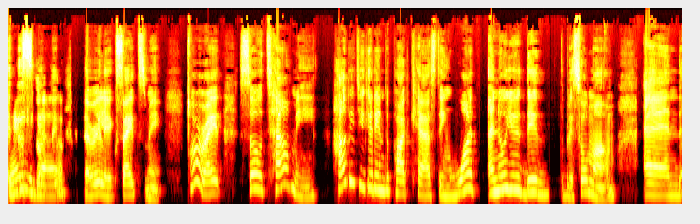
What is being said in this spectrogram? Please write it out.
it's that really excites me. All right. So tell me, how did you get into podcasting? What I know you did the Blissful Mom, and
